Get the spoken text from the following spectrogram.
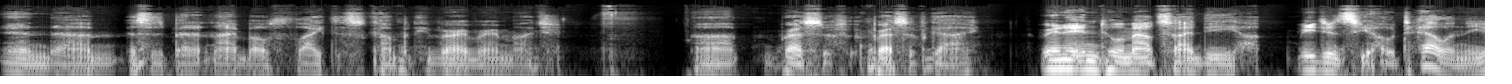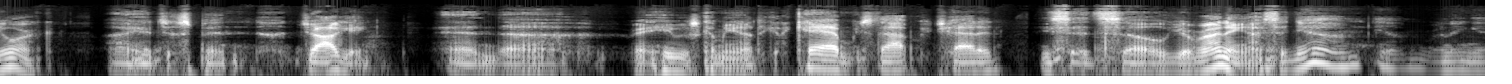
And um, Mrs. Bennett and I both liked his company very, very much. Uh, impressive, impressive guy. Ran into him outside the Regency Hotel in New York. I had just been uh, jogging, and uh, he was coming out to get a cab. We stopped, we chatted. He said, "So you're running?" I said, "Yeah, I'm, yeah, I'm running." Yeah.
